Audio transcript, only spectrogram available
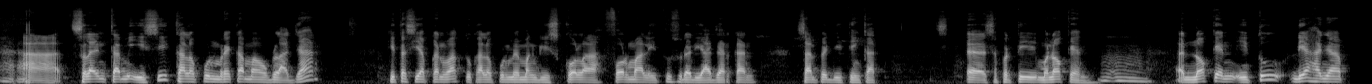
Ah, selain kami isi, kalaupun mereka mau belajar, kita siapkan waktu. Kalaupun memang di sekolah formal itu sudah diajarkan sampai di tingkat eh, seperti menoken. mm-mm, Eh, noken itu dia hanya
